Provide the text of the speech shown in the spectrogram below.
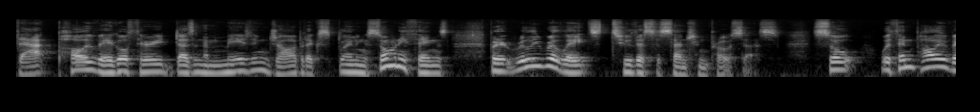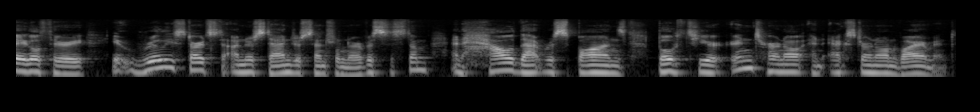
that polyvagal theory does an amazing job at explaining so many things, but it really relates to this ascension process. So, within polyvagal theory, it really starts to understand your central nervous system and how that responds both to your internal and external environment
